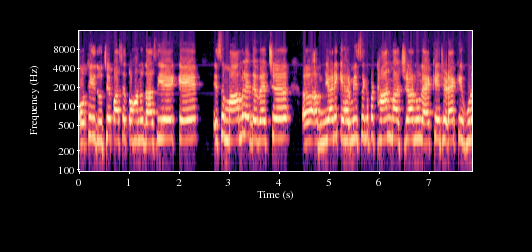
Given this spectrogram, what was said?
ਉੱਥੇ ਹੀ ਦੂਜੇ ਪਾਸੇ ਤੁਹਾਨੂੰ ਦੱਸ ਦਈਏ ਕਿ ਇਸ ਮਾਮਲੇ ਦੇ ਵਿੱਚ ਅਹ, ਯਾਨੀ ਕਿ ਹਰਮੀਤ ਸਿੰਘ ਪਠਾਨ ਮਾਜਰਾ ਨੂੰ ਲੈ ਕੇ ਜਿਹੜਾ ਕਿ ਹੁਣ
